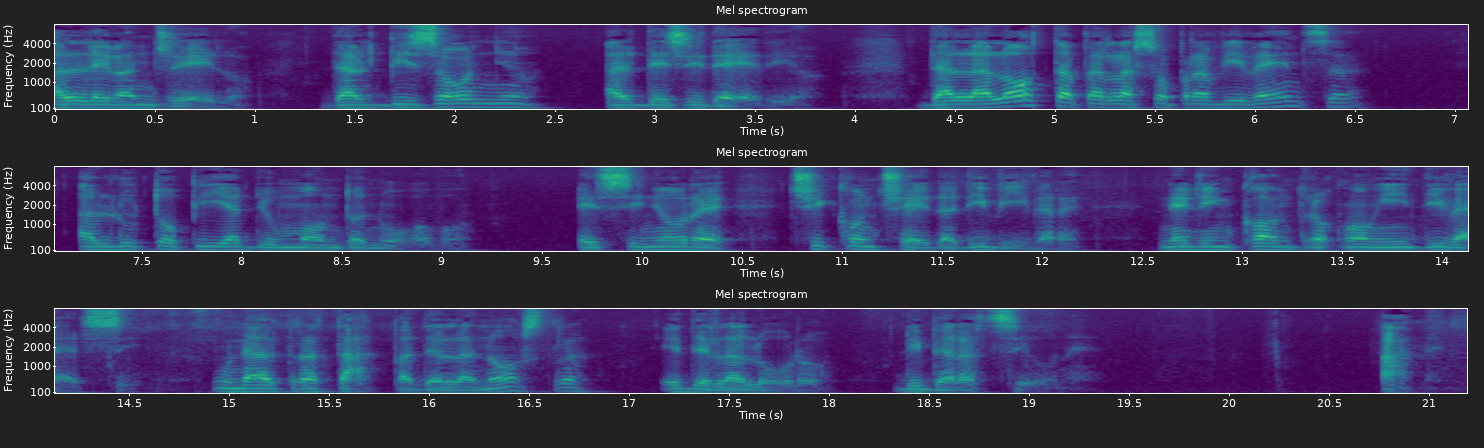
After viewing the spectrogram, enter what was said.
all'Evangelo, dal bisogno al desiderio, dalla lotta per la sopravvivenza all'utopia di un mondo nuovo. E il Signore ci conceda di vivere nell'incontro con i diversi, un'altra tappa della nostra e della loro liberazione. Amen.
